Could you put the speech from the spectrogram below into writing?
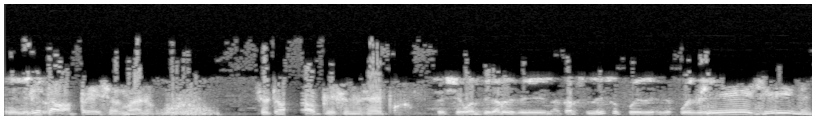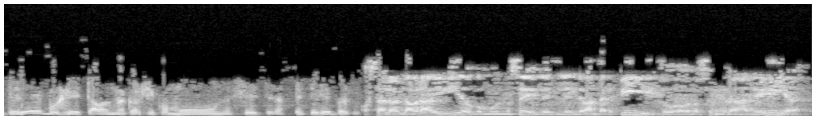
Yo estaba preso, hermano. Yo estaba preso en esa época. ¿Se llegó a enterar desde la cárcel de eso? ¿Fue de- después de...? Sí, sí, me enteré porque estaba en una cárcel común, etcétera. Me enteré perfectamente. O sea, lo, lo habrá vivido como, no sé, le, le levanta el espíritu, o no sé, una alegría.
